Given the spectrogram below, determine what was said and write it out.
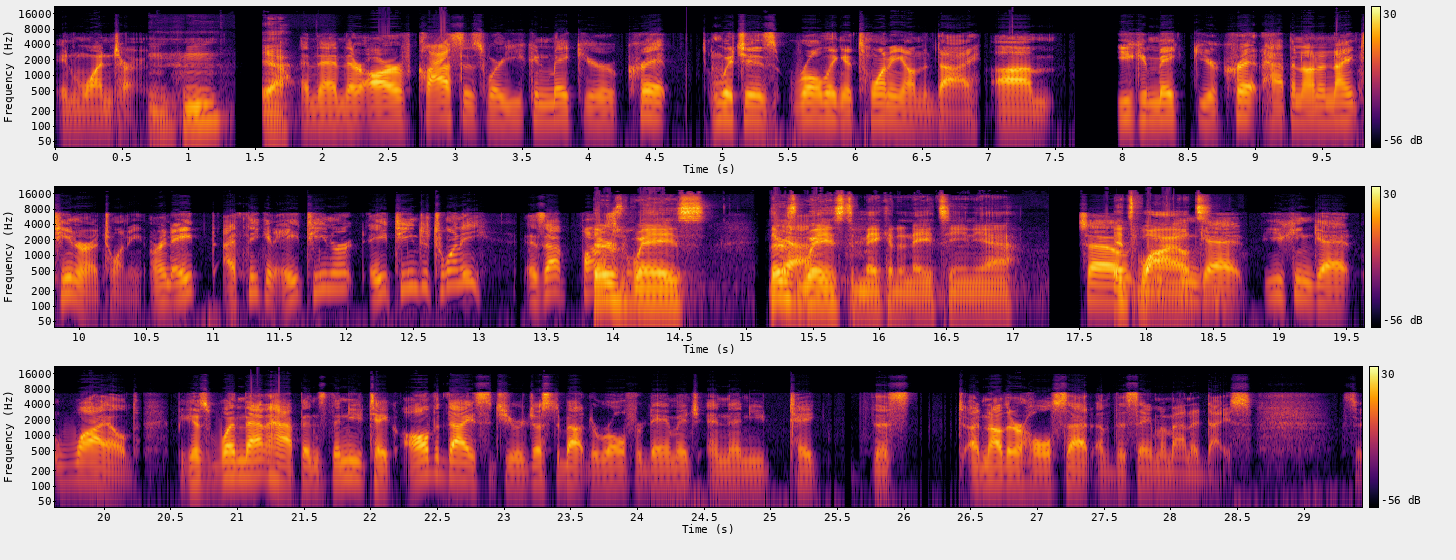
in one turn Mm-hmm. Yeah. and then there are classes where you can make your crit which is rolling a 20 on the die um, you can make your crit happen on a 19 or a 20 or an 8 i think an 18 or 18 to 20 is that possible There's ways. There's Yeah. ways to make it an 18. Yeah. So It's wild. You can get you can get wild because when that happens, then you take all the dice that you were just about to roll for damage, and then you take this another whole set of the same amount of dice. So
